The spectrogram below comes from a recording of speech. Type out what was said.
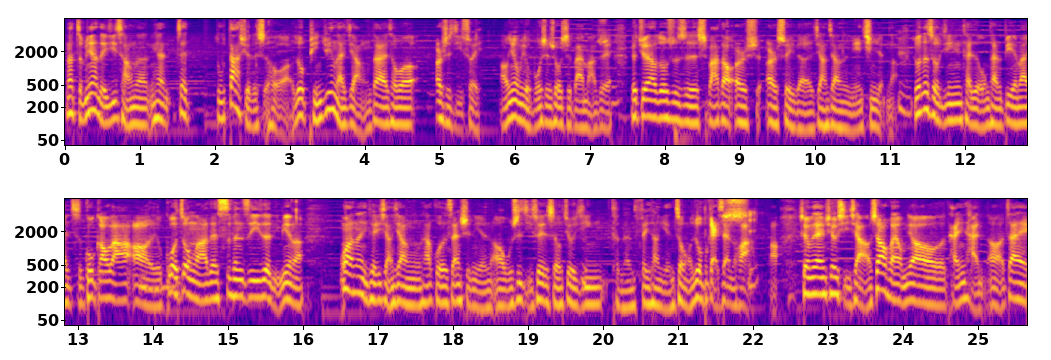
那怎么样累积长呢？你看，在读大学的时候啊，如果平均来讲，大概差不多二十几岁啊，因为我们有博士、硕士班嘛，对，就绝大多数是十八到二十二岁的这样这样的年轻人了。如果那时候已经开始，我们看的 BMI 值过高啦啊，有过重啊，在四分之一这里面了。哇，那你可以想象，他过了三十年啊，五十几岁的时候就已经可能非常严重了。如果不改善的话啊，所以我们先休息一下啊，稍后回来我们要谈一谈啊，在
